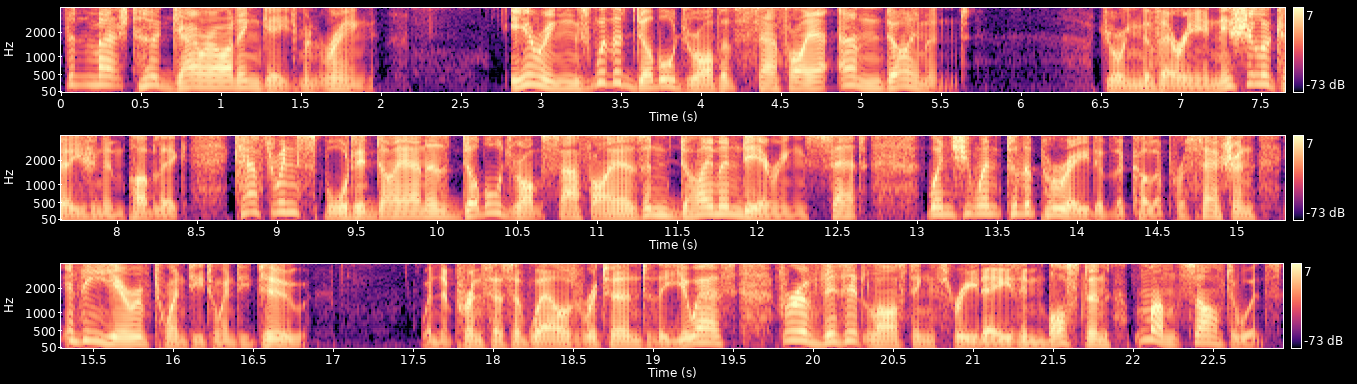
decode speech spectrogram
that matched her Garrard engagement ring. Earrings with a double drop of sapphire and diamond. During the very initial occasion in public, Catherine sported Diana's double drop sapphires and diamond earrings set when she went to the Parade of the Colour procession in the year of 2022. When the Princess of Wales returned to the US for a visit lasting three days in Boston months afterwards,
